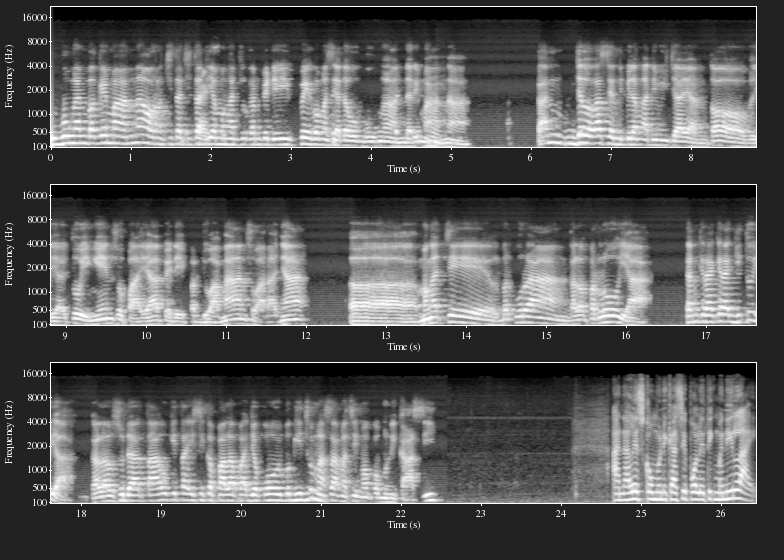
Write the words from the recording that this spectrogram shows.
Hubungan bagaimana orang cita-cita dia menghancurkan PDIP kok masih ada hubungan dari mana? Kan jelas yang dibilang Adi Wijayanto beliau itu ingin supaya PDI Perjuangan suaranya uh, mengecil berkurang. Kalau perlu ya. Kan kira-kira gitu ya. Kalau sudah tahu kita isi kepala Pak Jokowi begitu masa masih mau komunikasi? Analis komunikasi politik menilai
